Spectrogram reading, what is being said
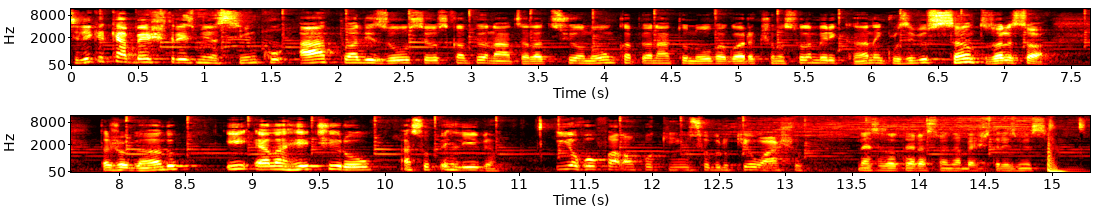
Se liga que a Best 365 atualizou seus campeonatos. Ela adicionou um campeonato novo agora que chama Sul-Americana, inclusive o Santos, olha só, tá jogando e ela retirou a Superliga. E eu vou falar um pouquinho sobre o que eu acho nessas alterações na Best 365.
